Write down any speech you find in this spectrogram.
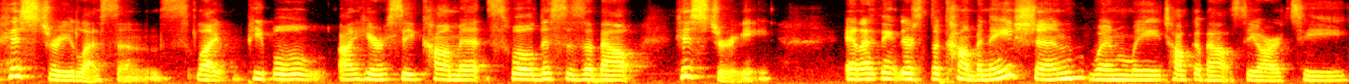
history lessons. Like people, I hear see comments, well, this is about history. And I think there's the combination when we talk about CRT.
